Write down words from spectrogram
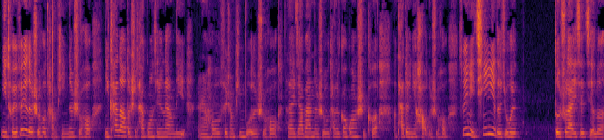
你颓废的时候，躺平的时候，你看到的是他光鲜亮丽，然后非常拼搏的时候，他在加班的时候，他的高光时刻，他对你好的时候，所以你轻易的就会。得出来一些结论，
